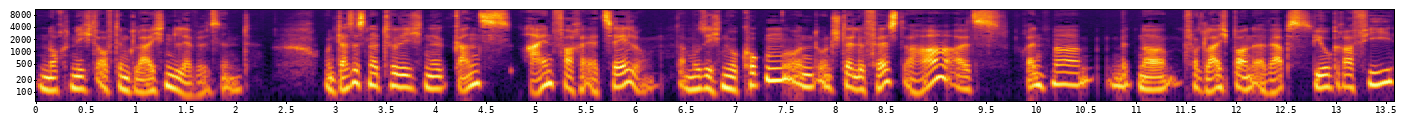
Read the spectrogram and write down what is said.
noch nicht auf dem gleichen Level sind. Und das ist natürlich eine ganz einfache Erzählung. Da muss ich nur gucken und, und stelle fest, aha, als Rentner mit einer vergleichbaren Erwerbsbiografie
